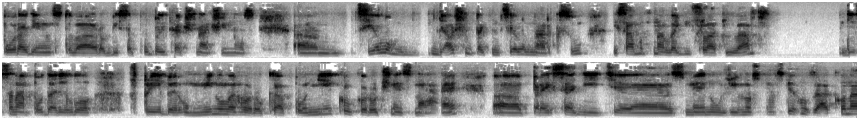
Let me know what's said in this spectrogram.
poradenstva, robí sa publikačná činnosť. Cieľom, ďalším takým cieľom NARXu je samotná legislatíva, kde sa nám podarilo v priebehu minulého roka po niekoľkoročnej snahe presadiť e, zmenu živnostného zákona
